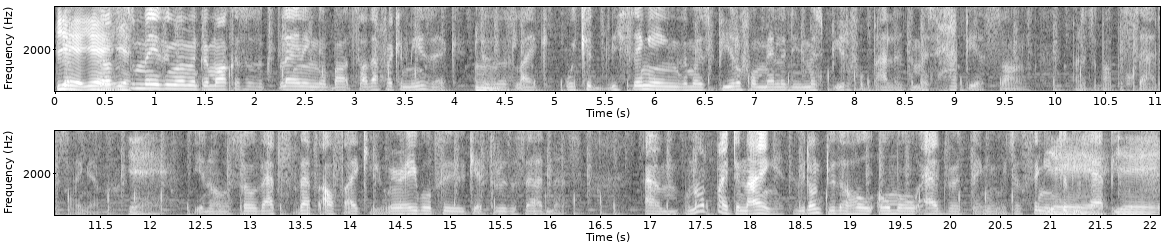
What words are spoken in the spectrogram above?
Yeah, there yeah, was yeah. this amazing moment where Marcus was explaining about South African music. Because Mm. it's like we could be singing the most beautiful melody, the most beautiful ballad, the most happiest song, but it's about the saddest thing ever. Yeah. You know, so that's that's our psyche. We're able to get through the sadness. Um, not by denying it. We don't do the whole Omo advert thing where we're just singing to be happy. yeah.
